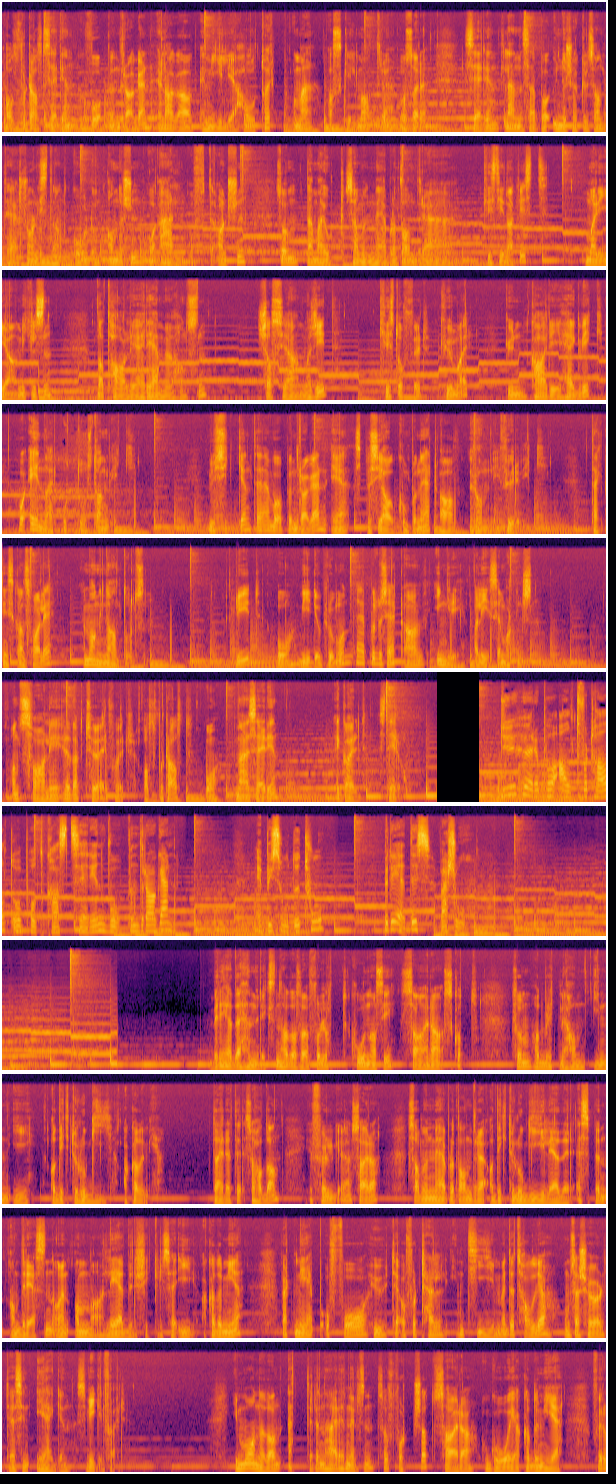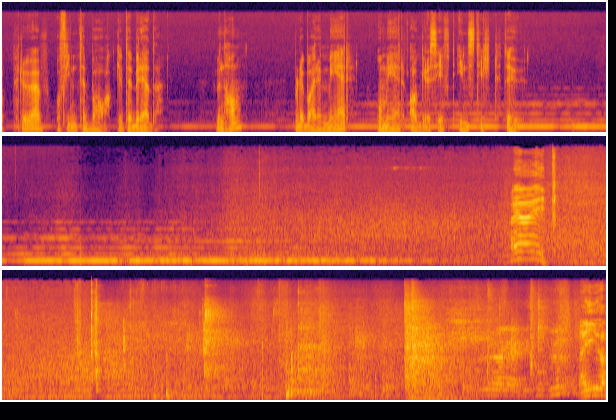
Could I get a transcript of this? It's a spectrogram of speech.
Alt fortalt-serien Våpendrageren er laga av Emilie Halltorp og meg, Askild Matre Aasare. Serien lener seg på undersøkelsene til journalistene Gordon Andersen og Erlend Ofte Arntzen, som de har gjort sammen med bl.a. Kristina Kvist, Maria Mikkelsen, Natalie Remø Hansen, Shazia Majid, Kristoffer Kumar, Gunn Kari Hegvik og Einar Otto Stangvik. Musikken til Våpendrageren er spesialkomponert av Ronny Furuvik. Teknisk ansvarlig er Magne Antonsen. Lyd- og videopromoen er produsert av Ingrid Alice Mortensen. Ansvarlig redaktør for Alt fortalt og denne serien er Gard Steiro. Du hører på Alt fortalt og podkastserien Våpendrageren. Episode to Bredes versjon. Brede Henriksen hadde altså forlatt kona si, Sara Scott, som hadde blitt med han inn i Adiktologiakademiet. Deretter så hadde han, ifølge Sara, sammen med blant andre adiktologileder Espen Andresen og en annen lederskikkelse i akademiet, vært med på å få hun til å fortelle intime detaljer om seg sjøl til sin egen svigerfar. I månedene etter denne hendelsen så fortsatte Sara å gå i akademiet for å prøve å finne tilbake til Brede. Men han ble bare mer og mer aggressivt innstilt til hun. Hei, hei! Nei da.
